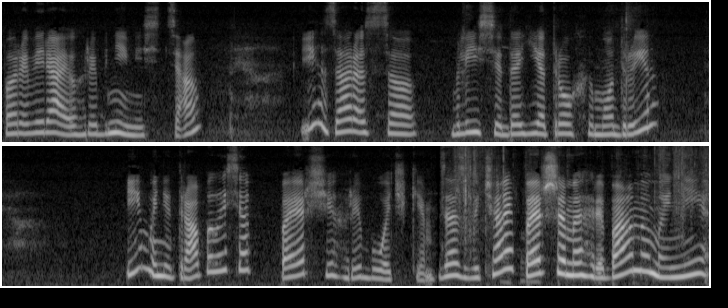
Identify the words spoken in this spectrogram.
перевіряю грибні місця. І зараз е, в лісі дає трохи модрин, і мені трапилися перші грибочки. Зазвичай першими грибами мені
